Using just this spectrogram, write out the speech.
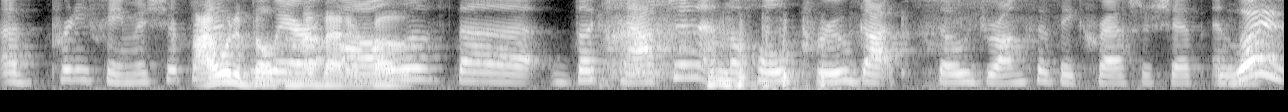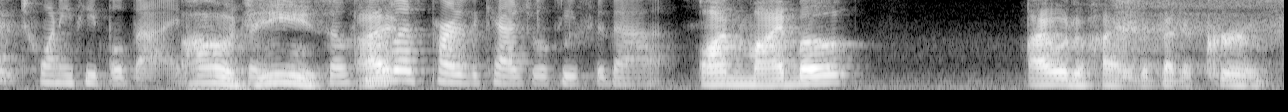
a pretty famous shipwreck. I would've built him where a better all boat. of the the captain and the whole crew got so drunk that they crashed the ship and What? like twenty people died. Oh, jeez. So he I- was part of the casualty for that. On my boat, I would have hired a better crew.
